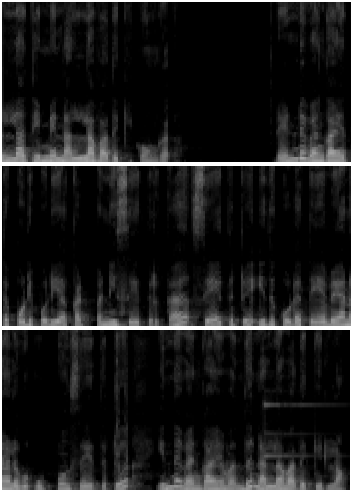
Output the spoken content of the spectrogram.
எல்லாத்தையுமே நல்லா வதக்கிக்கோங்க. ரெண்டு வெங்காயத்தை பொடி பொடியாக கட் பண்ணி சேர்த்துருக்கேன். சேர்த்துட்டு இது கூட தேவையான அளவு உப்பும் சேர்த்துட்டு இந்த வெங்காயம் வந்து நல்லா வதக்கிடலாம்.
